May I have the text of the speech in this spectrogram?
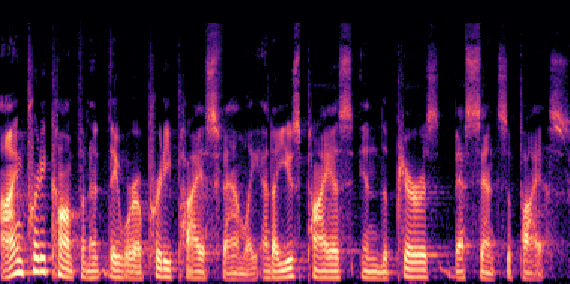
I'm pretty confident they were a pretty pious family, and I use pious in the purest, best sense of pious.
